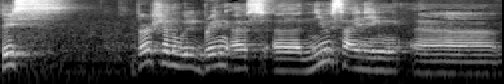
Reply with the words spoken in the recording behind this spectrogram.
This version will bring us a new signing, uh,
